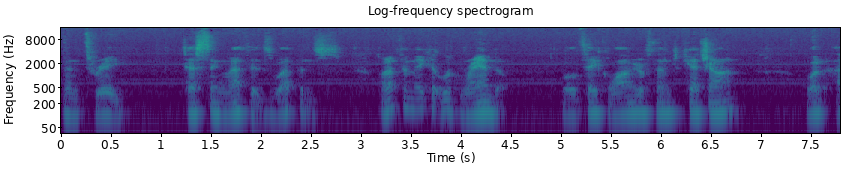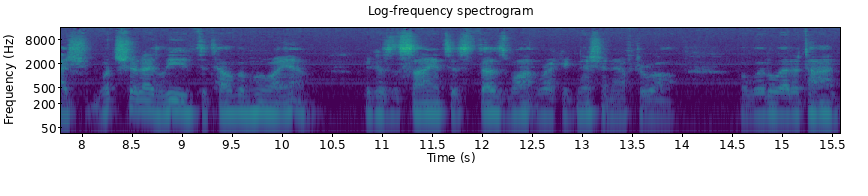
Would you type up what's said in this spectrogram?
Then three. Testing methods, weapons. What if I make it look random? Will it take longer for them to catch on? What I sh- what should I leave to tell them who I am? Because the scientist does want recognition after all, a little at a time.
